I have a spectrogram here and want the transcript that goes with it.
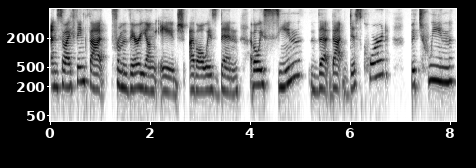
And so I think that from a very young age, I've always been, I've always seen that that discord between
